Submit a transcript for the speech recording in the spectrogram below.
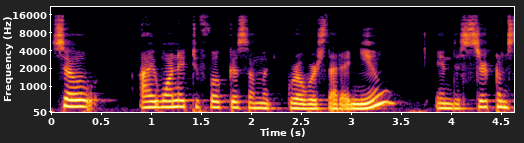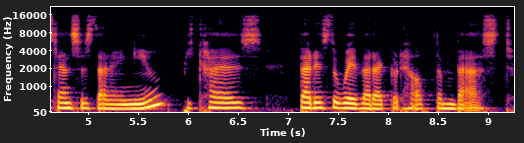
So I wanted to focus on the growers that I knew, in the circumstances that I knew, because that is the way that I could help them best.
